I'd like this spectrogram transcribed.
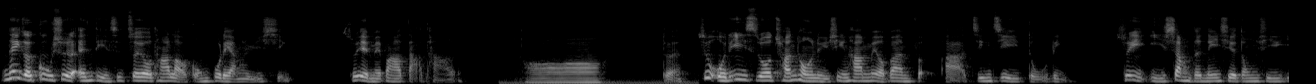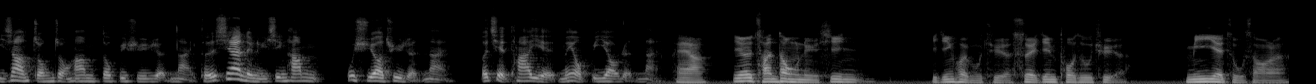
那个故事的 ending 是最后她老公不良于行，所以也没办法打她了。哦，对，所以我的意思说，传统女性她没有办法啊经济独立，所以以上的那些东西，以上种种，她们都必须忍耐。可是现在的女性，她们不需要去忍耐，而且她也没有必要忍耐。哎呀，因为传统女性已经回不去了，水已经泼出去了，米也煮熟了，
